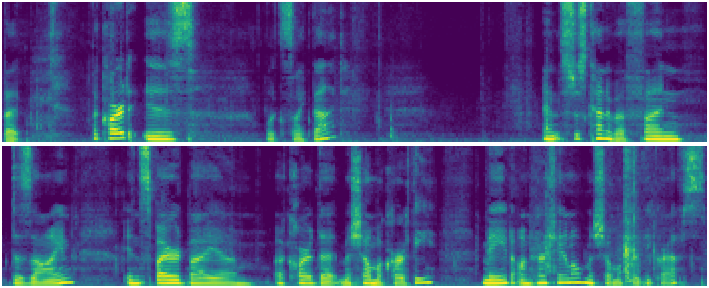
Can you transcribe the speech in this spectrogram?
but the card is looks like that. And it's just kind of a fun design inspired by um, a card that Michelle McCarthy made on her channel, Michelle McCarthy Crafts.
